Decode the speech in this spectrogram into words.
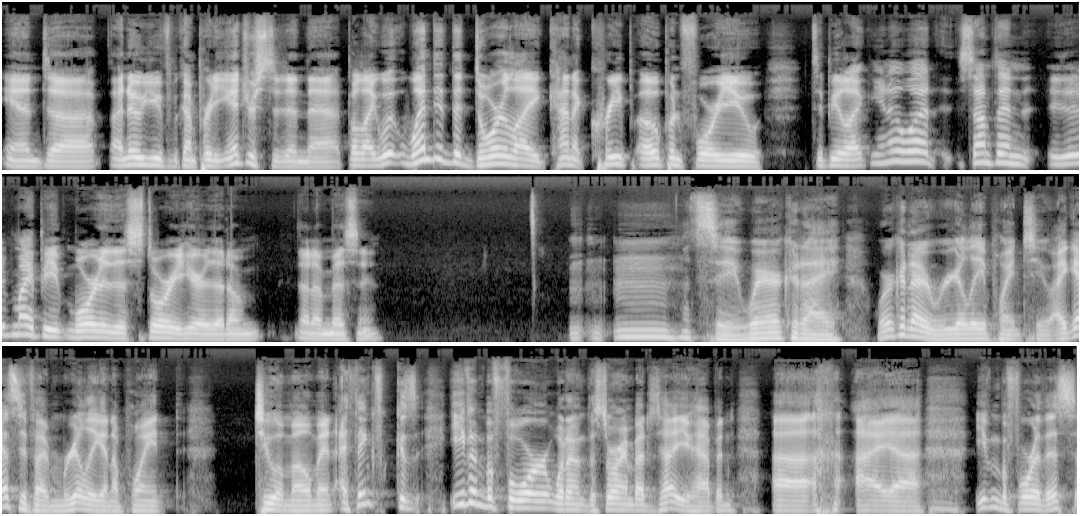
and uh, I know you've become pretty interested in that. But like, wh- when did the door like kind of creep open for you to be like, you know what, something? There might be more to this story here that I'm that I'm missing. Mm-mm-mm. Let's see. Where could I where could I really point to? I guess if I'm really going to point to a moment, I think because even before what I'm the story I'm about to tell you happened, uh, I uh, even before this,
